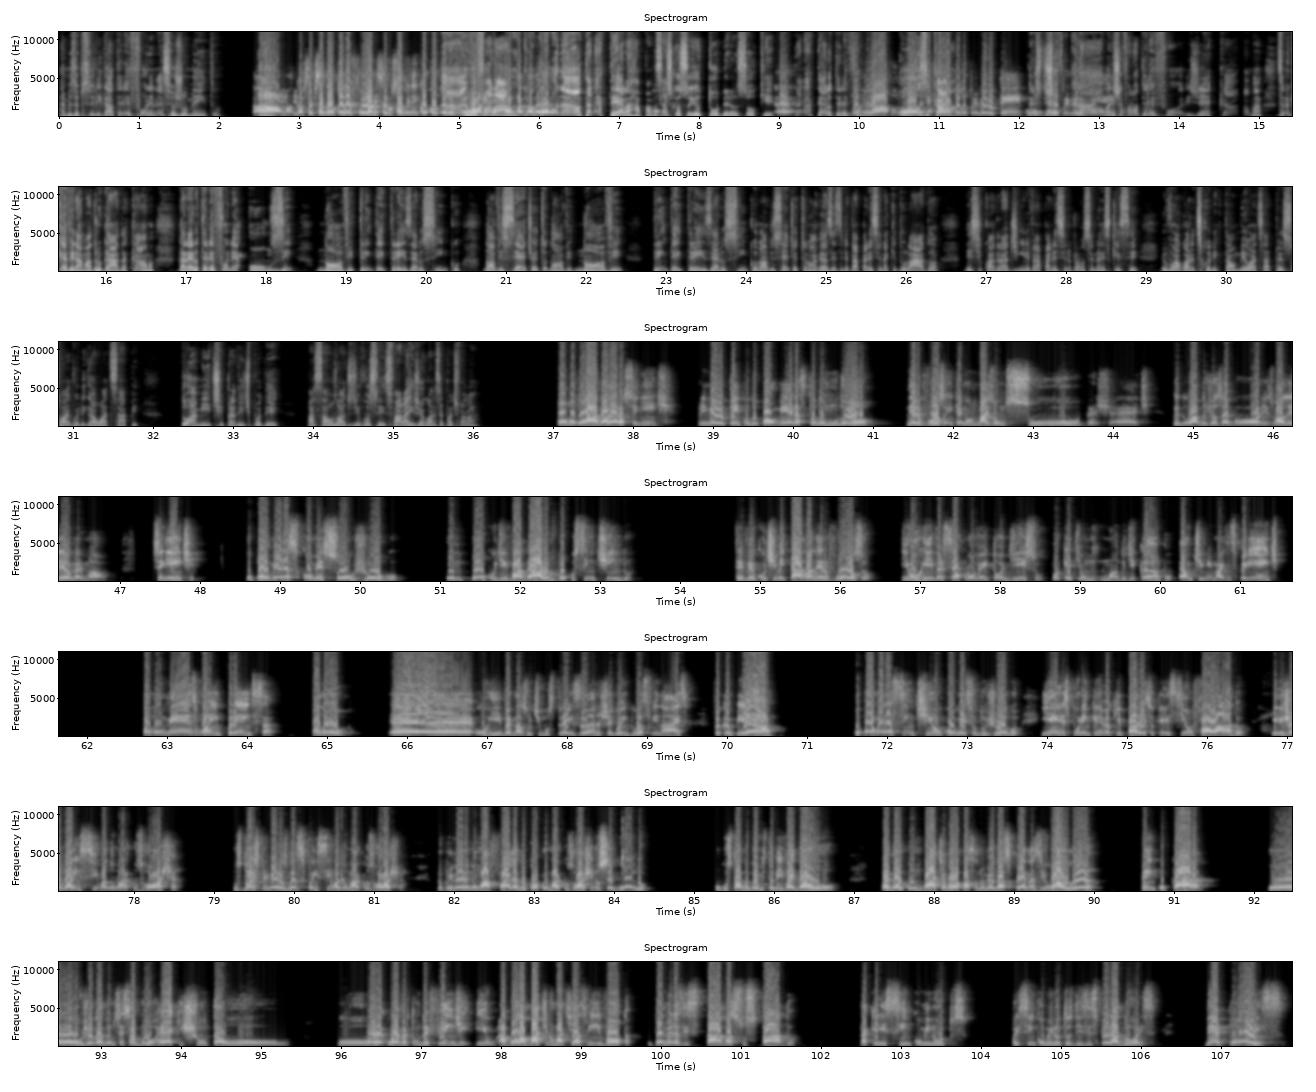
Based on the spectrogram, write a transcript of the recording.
Ah, mas eu preciso ligar o telefone, né, seu jumento? Calma, você precisa dar o telefone, você não sabe nem qual é o telefone. Ah, eu vou falar. falar como não? Tá na tela, rapaz. Você acha que eu sou youtuber? Eu sou o quê? É. Tá na tela o telefone. Vamos lá, vamos 11, lá. Vamos calma. falar pelo primeiro tempo. Vamos deixa, pelo primeiro calma, tempo. deixa eu falar o telefone, Jé. Calma. Você não quer virar madrugada? Calma. Galera, o telefone é 11 93305 9789 9 3305 9789. Às vezes ele vai aparecendo aqui do lado, ó, nesse quadradinho, ele vai aparecendo para você não esquecer. Eu vou agora desconectar o meu WhatsApp pessoal e vou ligar o WhatsApp do Amit para a gente poder passar os áudios de vocês. Fala aí, Gê, agora você pode falar. Bom, vamos lá, galera. É o seguinte: primeiro tempo do Palmeiras, todo mundo nervoso e temos mais um super chat do Eduardo José Borges. Valeu, meu irmão. Seguinte, o Palmeiras começou o jogo um pouco devagar, um pouco sentindo. Você viu que o time estava nervoso e o River se aproveitou disso, porque tinha um mando de campo, é um time mais experiente. Como mesmo a imprensa falou, é, o River nas últimos três anos chegou em duas finais, foi campeão. O Palmeiras sentiu o começo do jogo e eles, por incrível que pareça, o que eles tinham falado, eles jogaram em cima do Marcos Rocha. Os dois primeiros lances foi em cima do Marcos Rocha. No primeiro, numa falha do próprio Marcos Rocha, e no segundo, o Gustavo Gomes também vai dar o, vai dar o combate, a bola passa no meio das pernas, e o Alain vem com o cara. O jogador, não sei se é o Borré, que chuta, o, o, o Everton defende e a bola bate no Matias Vinha e volta. O Palmeiras estava assustado naqueles cinco minutos. Foi cinco minutos desesperadores. Depois,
